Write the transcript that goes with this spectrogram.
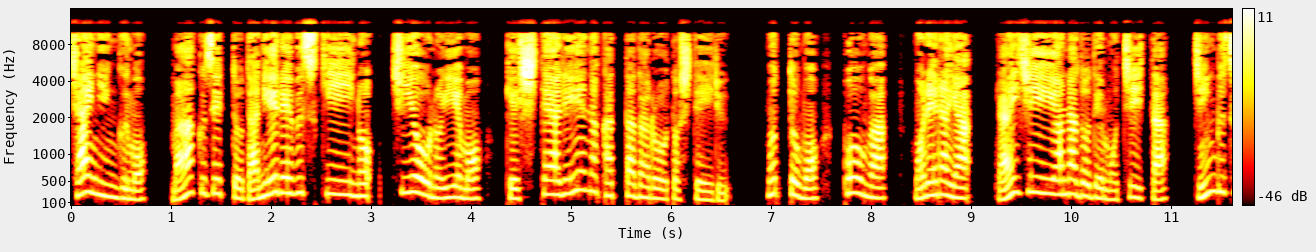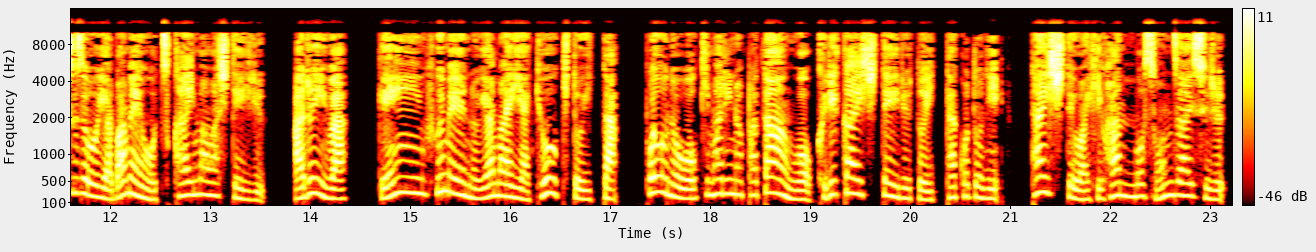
シャイニングも、マーク・ゼット・ダニエレブスキーの、紙葉の家も、決してありえなかっただろうとしている。もっとも、ポーが、モレラや、ライジーアなどで用いた、人物像や場面を使い回している。あるいは、原因不明の病や狂気といった、ポーのお決まりのパターンを繰り返しているといったことに、対しては批判も存在する。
